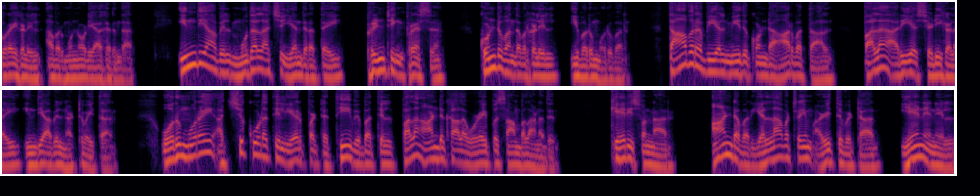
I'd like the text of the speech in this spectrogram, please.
துறைகளில் அவர் முன்னோடியாக இருந்தார். இந்தியாவில் முதல் அச்சு இயந்திரத்தை பிரிண்டிங் பிரஸ் கொண்டு வந்தவர்களில் இவரும் ஒருவர். தாவரவியல் மீது கொண்ட ஆர்வத்தால் பல அரிய செடிகளை இந்தியாவில் நட்டு வைத்தார். ஒரு முறை அச்சுக்கூடத்தில் ஏற்பட்ட தீ விபத்தில் பல ஆண்டுகால உழைப்பு சாம்பலானது. கேரி சொன்னார் ஆண்டவர் எல்லாவற்றையும் அழித்து விட்டார் ஏனெனில்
